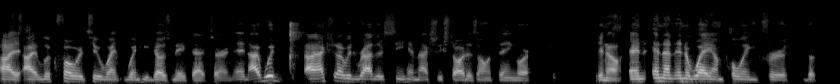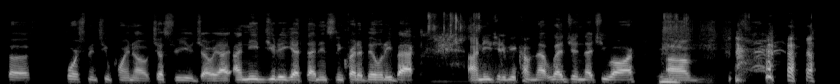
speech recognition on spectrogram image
I, I look forward to when when he does make that turn. And I would I actually I would rather see him actually start his own thing, or you know, and and in a way, I'm pulling for the. the Horseman 2.0, just for you, Joey. I, I need you to get that instant credibility back. I need you to become that legend that you are. Um,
